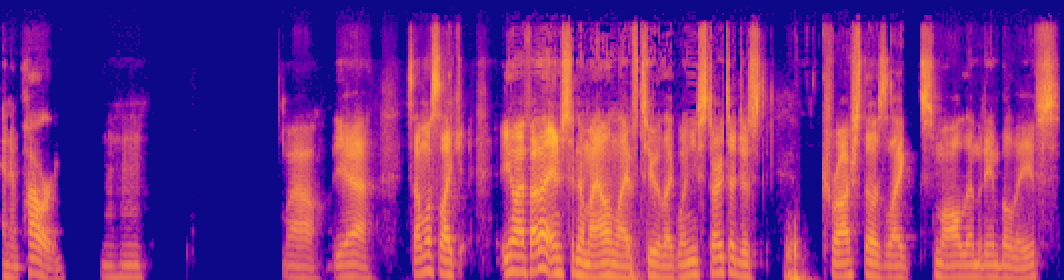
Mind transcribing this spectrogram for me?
and empowering Mm-hmm. Wow. Yeah. It's almost like, you know, I find that interesting in my own life too. Like when you start to just crush those like small limiting beliefs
